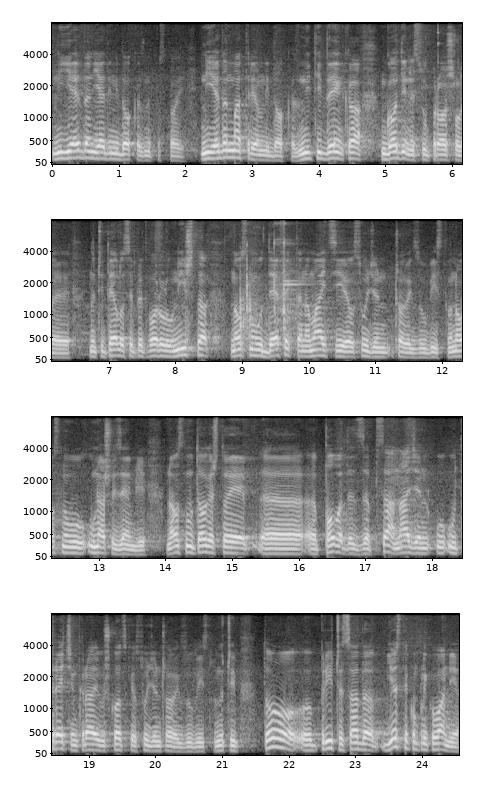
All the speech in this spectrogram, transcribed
Ni jedan jedini dokaz ne postoji. Ni jedan materijalni dokaz, niti DNK godine su prošle. Znači, telo se pretvorilo u ništa. Na osnovu defekta na majci je osuđen čovek za ubistvo. Na osnovu u našoj zemlji. Na osnovu toga što je e, povodac za psa nađen u, u trećem kraju u Škotske osuđen čovek za ubistvo. Znači, to e, priče sada jeste komplikovanije.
